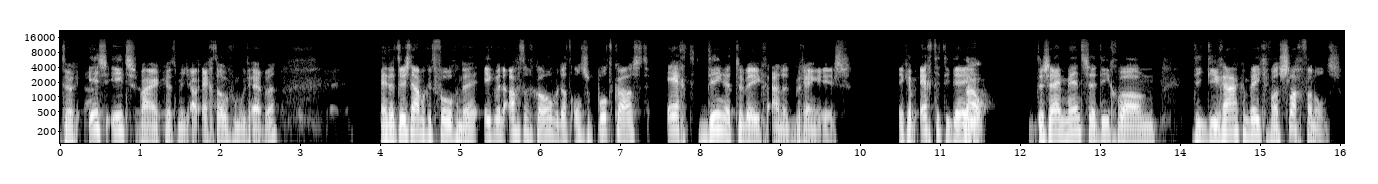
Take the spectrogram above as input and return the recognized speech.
er is iets waar ik het met jou echt over moet hebben. En dat is namelijk het volgende. Ik ben erachter gekomen dat onze podcast echt dingen teweeg aan het brengen is. Ik heb echt het idee, Nou, er zijn mensen die gewoon, die, die raken een beetje van slag van ons.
